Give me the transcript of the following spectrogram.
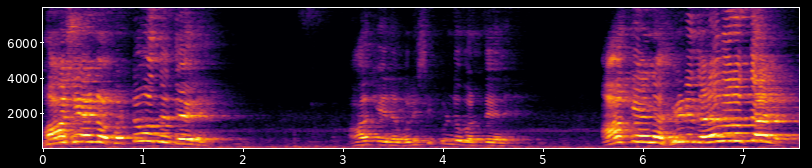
ಭಾಷೆಯನ್ನು ಕೊಟ್ಟು ಬಂದಿದ್ದೇನೆ. ಆಕೆಯನ್ನು ಒಲಿಸಿಕೊಂಡು ಬರ್ತೇನೆ. ಆಕೆಯನ್ನು ಹಿಡಿದೆಳೆದಿರುತ್ತೇನೆ.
